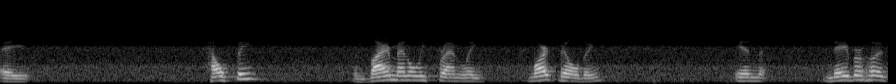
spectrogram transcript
a healthy, environmentally friendly, smart building in neighborhoods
